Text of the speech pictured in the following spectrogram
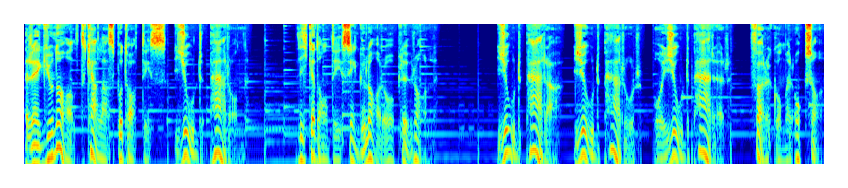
Regionalt kallas potatis jordpäron, likadant i singular och plural. Jordpära, jordpäror och jordpärer förekommer också.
